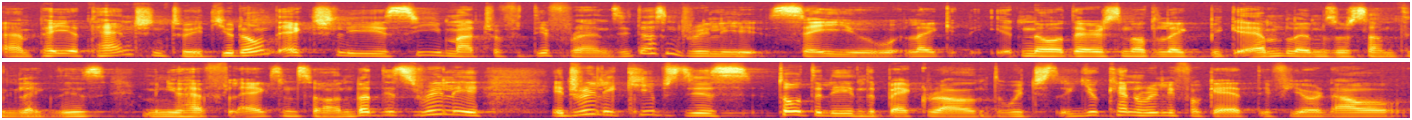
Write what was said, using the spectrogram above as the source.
and pay attention to it, you don't actually see much of a difference. It doesn't really say you like no, there's not like big emblems or something like this. I mean, you have flags and so on, but it's really it really keeps this totally in the background, which you can really forget if you're now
